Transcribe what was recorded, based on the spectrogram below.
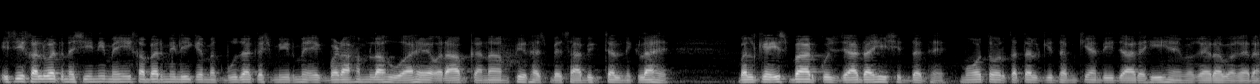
اسی خلوت نشینی میں ہی خبر ملی کہ مقبوضہ کشمیر میں ایک بڑا حملہ ہوا ہے اور آپ کا نام پھر حسب سابق چل نکلا ہے، بلکہ اس بار کچھ زیادہ ہی شدت ہے۔ موت اور قتل کی دھمکیاں دی جا رہی ہیں وغیرہ وغیرہ۔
